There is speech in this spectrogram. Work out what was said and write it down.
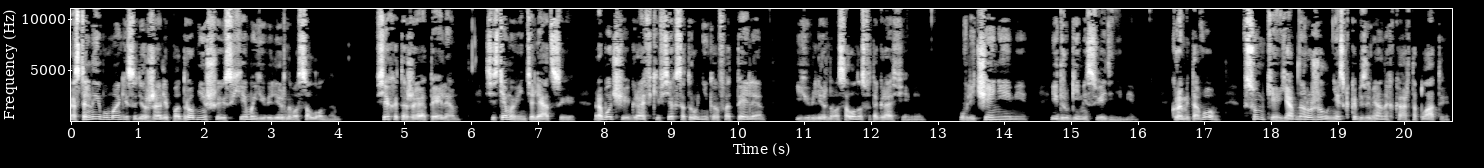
Остальные бумаги содержали подробнейшие схемы ювелирного салона, всех этажей отеля, системы вентиляции, рабочие графики всех сотрудников отеля и ювелирного салона с фотографиями, увлечениями и другими сведениями. Кроме того, в сумке я обнаружил несколько безымянных карт оплаты,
